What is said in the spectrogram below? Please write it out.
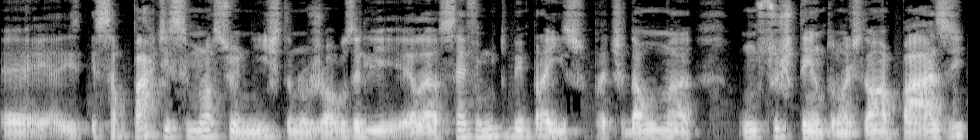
é, essa parte simulacionista nos jogos ele, ela serve muito bem para isso, para te dar uma, um sustento, né? te dar uma base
